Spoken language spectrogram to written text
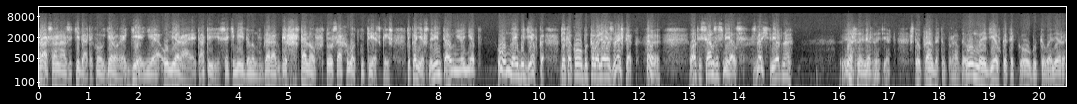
Раз она за тебя, такого героя, гения, умирает, а ты с этим идолом в горах без штанов в трусах водку трескаешь, то, конечно, винта у нее нет. Умная бы девка, да такого бы кавалера знаешь как? Ха, вот и сам засмеялся. Значит, верно. Верно, верно, дед. Что правда, то правда. Умная девка такого бы кавалера.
